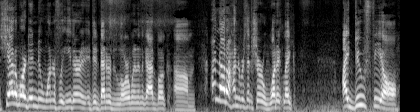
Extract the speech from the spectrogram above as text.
Shadowmoor didn't do wonderfully either. It, it did better than Lorwyn in the God Book. Um, I'm not 100% sure what it like. I do feel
